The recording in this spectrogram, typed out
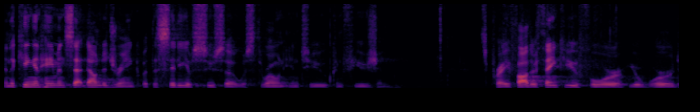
And the king and Haman sat down to drink, but the city of Susa was thrown into confusion. Pray. Father, thank you for your word.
